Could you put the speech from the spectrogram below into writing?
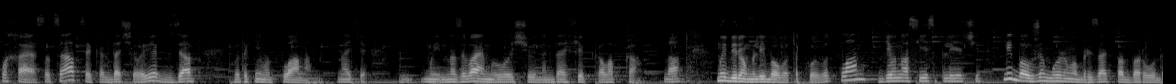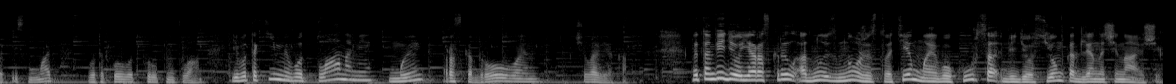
плохая ассоциация, когда человек взят вот таким вот планом. Знаете, мы называем его еще иногда эффект колобка. Да? Мы берем либо вот такой вот план, где у нас есть плечи, либо уже можем обрезать подбородок и снимать вот такой вот крупный план. И вот такими вот планами мы раскадровываем человека. В этом видео я раскрыл одну из множества тем моего курса «Видеосъемка для начинающих».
